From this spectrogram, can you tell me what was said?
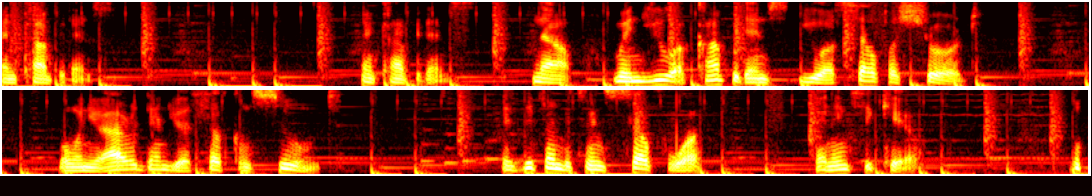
and confidence and confidence. Now, when you are confident, you are self assured. But when you're arrogant, you are self consumed. It's different between self worth and insecure.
